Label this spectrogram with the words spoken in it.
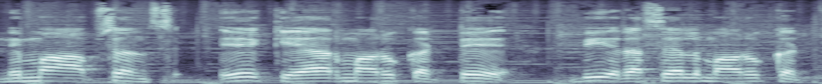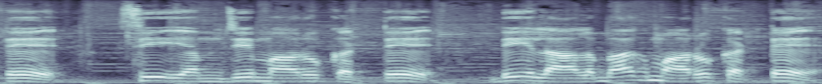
ನಿಮ್ಮ ಆಪ್ಷನ್ಸ್ ಎ, ಕೆ, ಆರ್ ಮಾರುಕಟ್ಟೆ, ಬಿ, ರಸೆಲ್ ಮಾರುಕಟ್ಟೆ, ಸಿ, ಎಂ, ಜಿ ಮಾರುಕಟ್ಟೆ, ಡಿ, ಲಾಲ್ಬಾಗ್ ಮಾರುಕಟ್ಟೆ.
